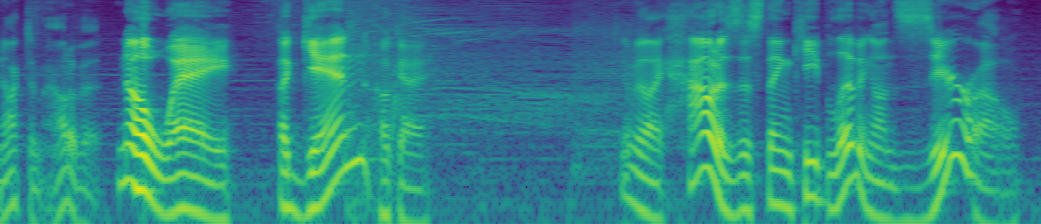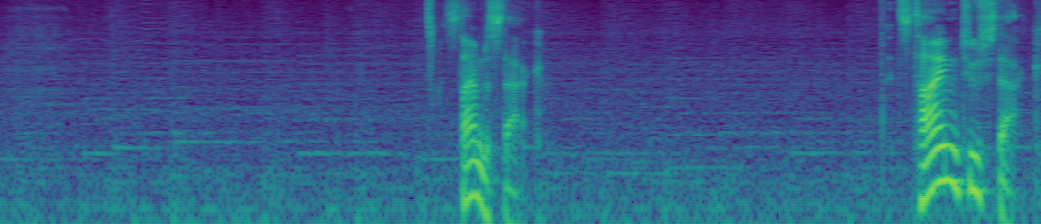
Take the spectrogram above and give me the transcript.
Knocked him out of it. No way. Again? Okay. It's gonna be like, how does this thing keep living on zero? It's time to stack. It's time to stack.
